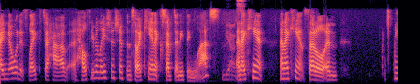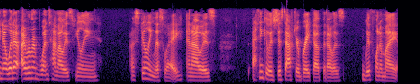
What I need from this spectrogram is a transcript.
I know what it's like to have a healthy relationship, and so I can't accept anything less. Yes. And I can't and I can't settle. And you know what? I remember one time I was feeling I was feeling this way, and I was I think it was just after a breakup, and I was with one of my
